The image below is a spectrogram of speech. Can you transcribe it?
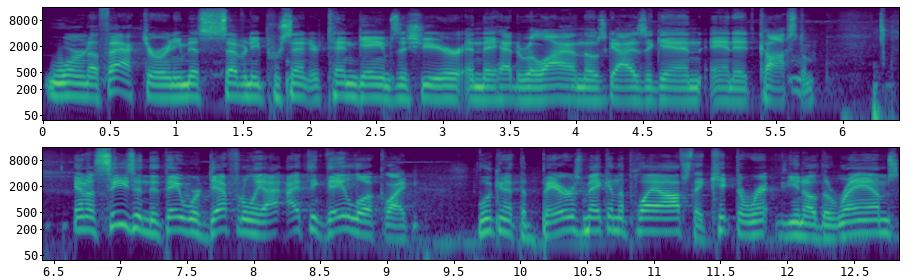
weren't a factor, and he missed seventy percent or ten games this year, and they had to rely on those guys again, and it cost them. In a season that they were definitely, I, I think they look like looking at the Bears making the playoffs. They kick the you know the Rams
